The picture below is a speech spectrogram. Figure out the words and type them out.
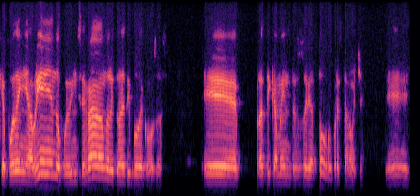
que pueden ir abriendo, pueden ir cerrando y todo ese tipo de cosas. Eh, prácticamente eso sería todo por esta noche. Eh,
